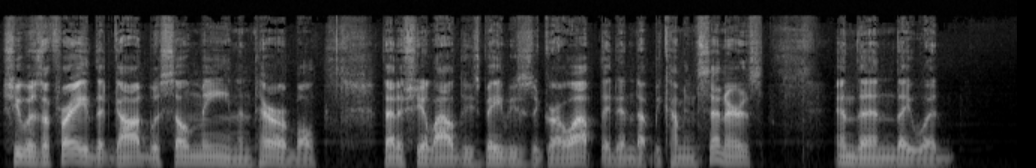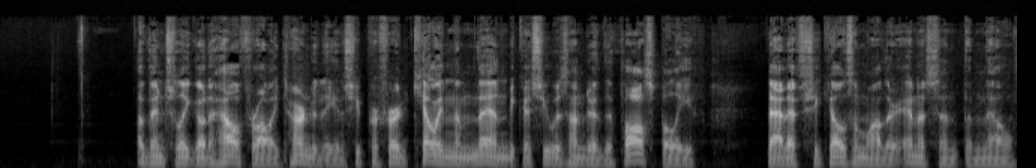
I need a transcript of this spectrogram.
She was afraid that God was so mean and terrible that if she allowed these babies to grow up, they'd end up becoming sinners and then they would eventually go to hell for all eternity. And she preferred killing them then because she was under the false belief that if she kills them while they're innocent, then they'll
